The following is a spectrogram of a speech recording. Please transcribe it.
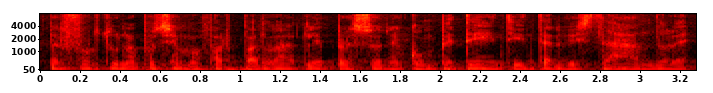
per fortuna possiamo far parlare le persone competenti intervistandole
